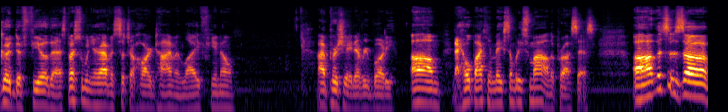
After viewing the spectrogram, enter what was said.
good to feel that, especially when you're having such a hard time in life. You know. I appreciate everybody. Um, I hope I can make somebody smile in the process. Uh, this is uh,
